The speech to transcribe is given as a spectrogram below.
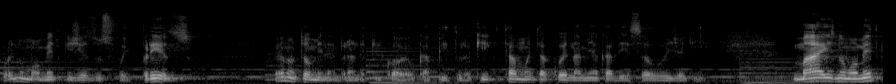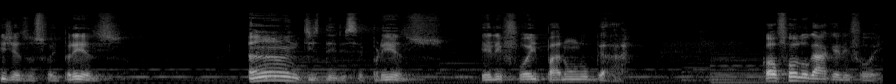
Foi no momento que Jesus foi preso. Eu não estou me lembrando aqui qual é o capítulo aqui, que está muita coisa na minha cabeça hoje aqui. Mas no momento que Jesus foi preso, antes dele ser preso, ele foi para um lugar. Qual foi o lugar que ele foi?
